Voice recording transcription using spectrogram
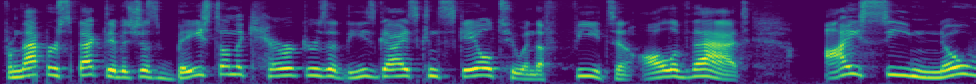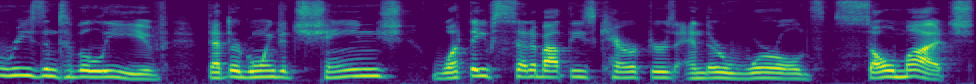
from that perspective, it's just based on the characters that these guys can scale to and the feats and all of that. I see no reason to believe that they're going to change what they've said about these characters and their worlds so much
